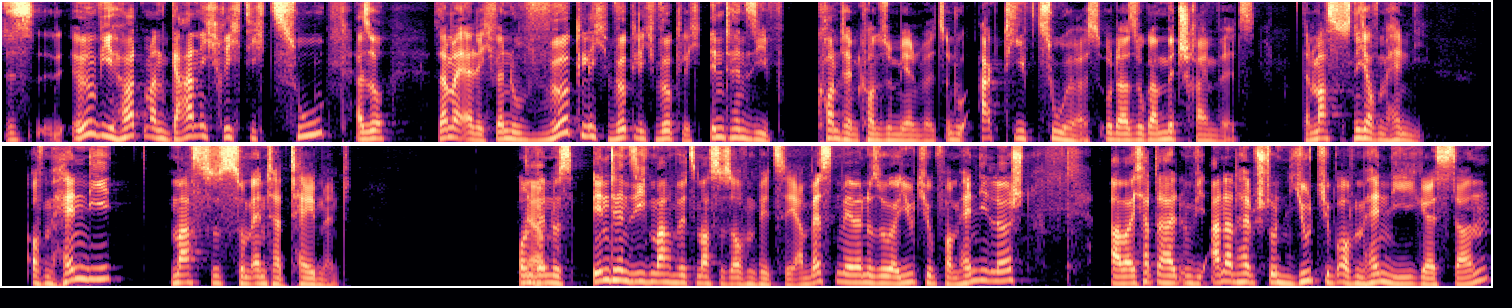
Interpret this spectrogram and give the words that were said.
Das, irgendwie hört man gar nicht richtig zu. Also sag mal ehrlich, wenn du wirklich, wirklich, wirklich intensiv Content konsumieren willst und du aktiv zuhörst oder sogar mitschreiben willst, dann machst du es nicht auf dem Handy. Auf dem Handy machst du es zum Entertainment. Und ja. wenn du es intensiv machen willst, machst du es auf dem PC. Am besten wäre, wenn du sogar YouTube vom Handy löscht. Aber ich hatte halt irgendwie anderthalb Stunden YouTube auf dem Handy gestern.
